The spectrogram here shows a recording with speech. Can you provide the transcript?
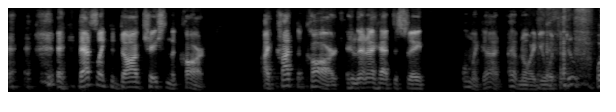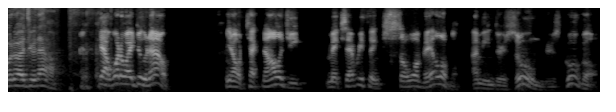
That's like the dog chasing the car. I caught the car, and then I had to say, oh my God, I have no idea what to do. what do I do now? yeah, what do I do now? You know, technology makes everything so available. I mean, there's Zoom, there's Google,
